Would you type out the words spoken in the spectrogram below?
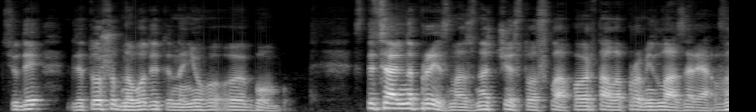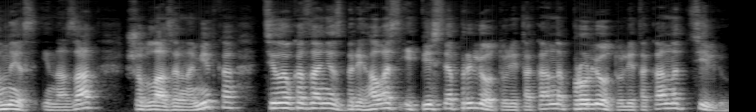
сюди для того, щоб наводити на нього е, бомбу. Спеціальна призма з надчистого скла повертала промінь лазеря вниз і назад, щоб лазерна мітка цілевказання зберігалась і після прильоту літака на прольоту літака над ціллю,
